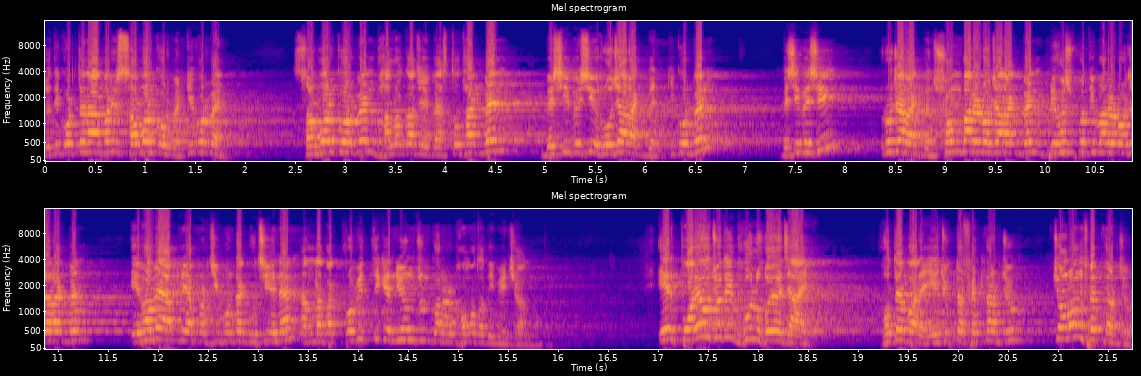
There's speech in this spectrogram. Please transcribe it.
যদি করতে না পারি সবর করবেন। কি করবেন? সবর করবেন, ভালো কাজে ব্যস্ত থাকবেন, বেশি বেশি রোজা রাখবেন। কি করবেন? বেশি বেশি রোজা রাখবেন। সোমবারে রোজা রাখবেন, বৃহস্পতিবারে রোজা রাখবেন। এভাবে আপনি আপনার জীবনটা গুছিয়ে নেন। আল্লাহ পাক প্রবৃত্তিকে নিয়ন্ত্রণ করার ক্ষমতা দিবে ইনশাআল্লাহ। এরপরেও যদি ভুল হয়ে যায়, হতে পারে, এই যুগটা ফেতনার যুগ, চরম ফেতনার যুগ।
